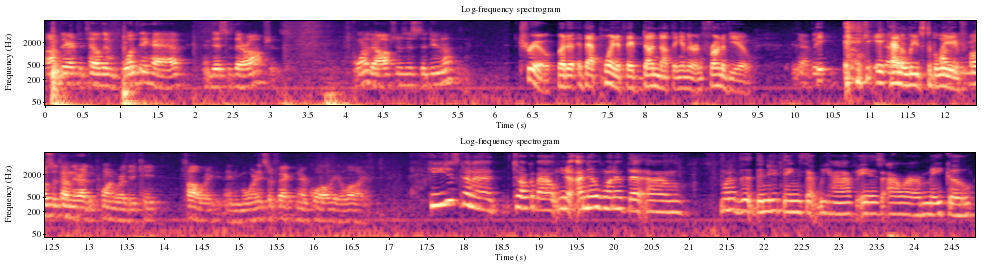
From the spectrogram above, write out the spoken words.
I'm there to tell them what they have, and this is their options. One of their options is to do nothing. True, but at that point, if they've done nothing and they're in front of you, yeah, they, it, it kind of leads to believe. most of the time, they're at the point where they can't tolerate it anymore, and it's affecting their quality of life. Can you just kind of talk about, you know, I know one of the um, one of the, the new things that we have is our Mako,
